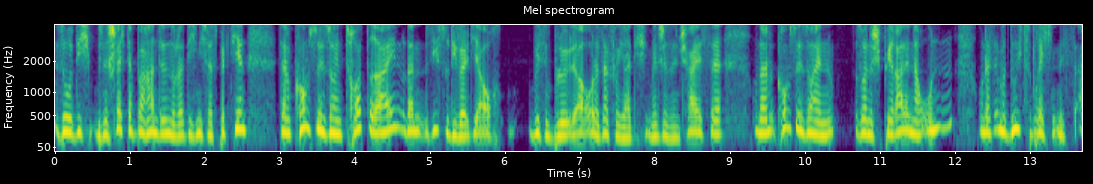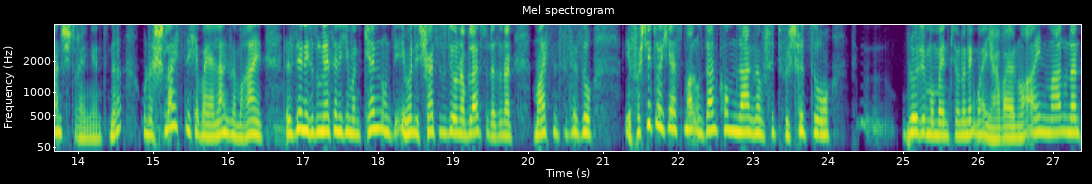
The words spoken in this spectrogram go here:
so dich ein bisschen schlechter behandeln oder dich nicht respektieren, dann kommst du in so einen Trott rein und dann siehst du die Welt ja auch ein bisschen blöder oder sagst so, ja, die Menschen sind scheiße und dann kommst du in so einen so eine Spirale nach unten und das immer durchzubrechen ist anstrengend, ne? Und das schleicht sich aber ja langsam rein. Das ist ja nicht so, du lernst ja nicht jemanden kennen und jemand ist scheiße zu dir und dann bleibst du da, sondern meistens ist es so, ihr versteht euch erstmal und dann kommen langsam Schritt für Schritt so blöde Momente und dann denkt man, ja, war ja nur einmal und dann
